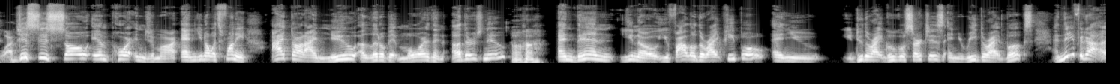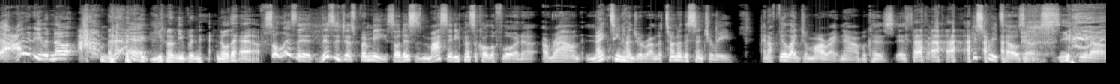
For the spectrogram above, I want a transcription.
watch This is so important, Jemar. And you know what's funny? I thought I knew a little bit more than others knew. Uh huh. And then, you know, you follow the right people and you you do the right Google searches and you read the right books, and then you figure out, "Yeah, I didn't even know, ah, man. you don't even know the half. So listen, this is just for me. So this is my city, Pensacola, Florida, around 1900, around the turn of the century. And I feel like Jemar right now because it's, history tells us, you know.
